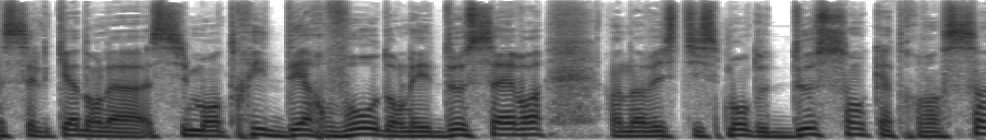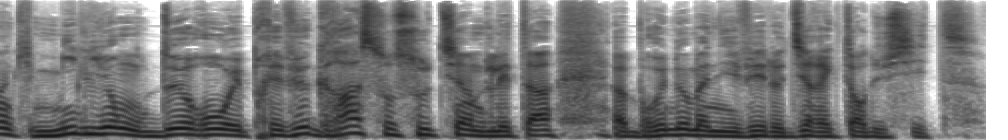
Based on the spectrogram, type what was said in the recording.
C'est le cas dans la cimenterie d'Hervaux, dans les Deux-Sèvres. Un investissement de 285 millions d'euros est prévu grâce au soutien soutien de l'État. Bruno Manivet, le directeur du site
